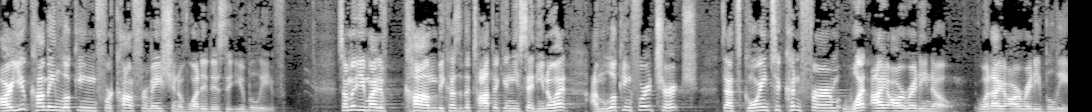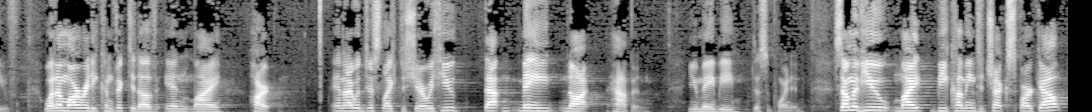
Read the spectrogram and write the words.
Are you coming looking for confirmation of what it is that you believe? Some of you might have come because of the topic and you said, you know what? I'm looking for a church that's going to confirm what I already know, what I already believe, what I'm already convicted of in my heart. And I would just like to share with you that may not happen. You may be disappointed. Some of you might be coming to check Spark out,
